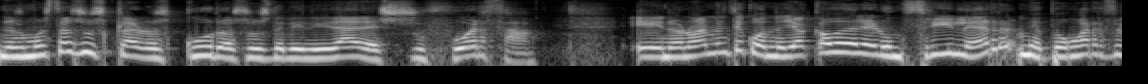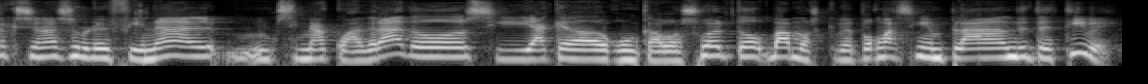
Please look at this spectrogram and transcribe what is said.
nos muestran sus claroscuros, sus debilidades, su fuerza. normalmente cuando yo acabo de leer un thriller me pongo a reflexionar sobre el final, si me ha cuadrado, si ha quedado algún cabo suelto, vamos, que me pongo así en plan detective.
